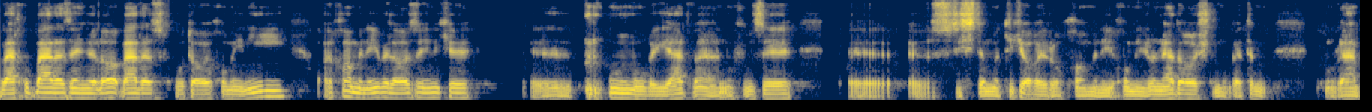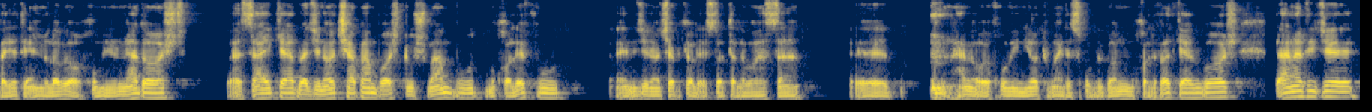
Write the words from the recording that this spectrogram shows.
و خب بعد از انقلاب بعد از فوت آقای خمینی آقای خامنه ای به لحاظ اینه که اون موقعیت و نفوذ سیستماتیک آقای رو خامنه خمینی رو نداشت. موقعیت رهبریت انقلاب آقای خمینی رو نداشت و سعی کرد و جناح چپ هم باش دشمن بود مخالف بود. یعنی جناح چپ که حالا اصلاح هستن همه آقای خمینی ها تو مجلس خبرگان مخالفت کرد باش در نتیجه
